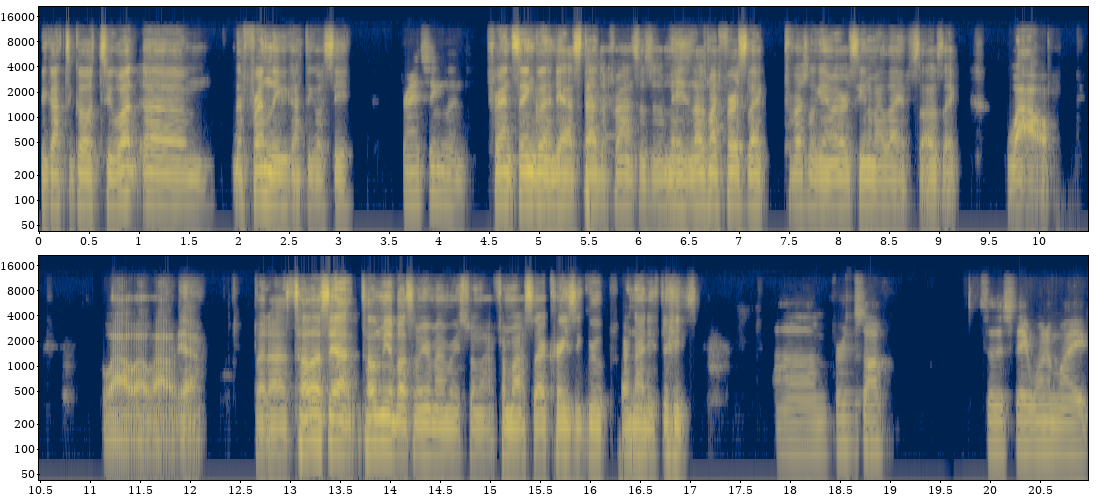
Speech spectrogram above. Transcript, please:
we got to go to what um, the friendly we got to go see France, England. France, England. Yeah, Stade de France was amazing. That was my first like professional game I've ever seen in my life. So I was like, wow, wow, wow, wow, yeah. But uh, tell us, yeah, tell me about some of your memories from uh, from us, our crazy group, our '93s. Um, first off, to this day, one of my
